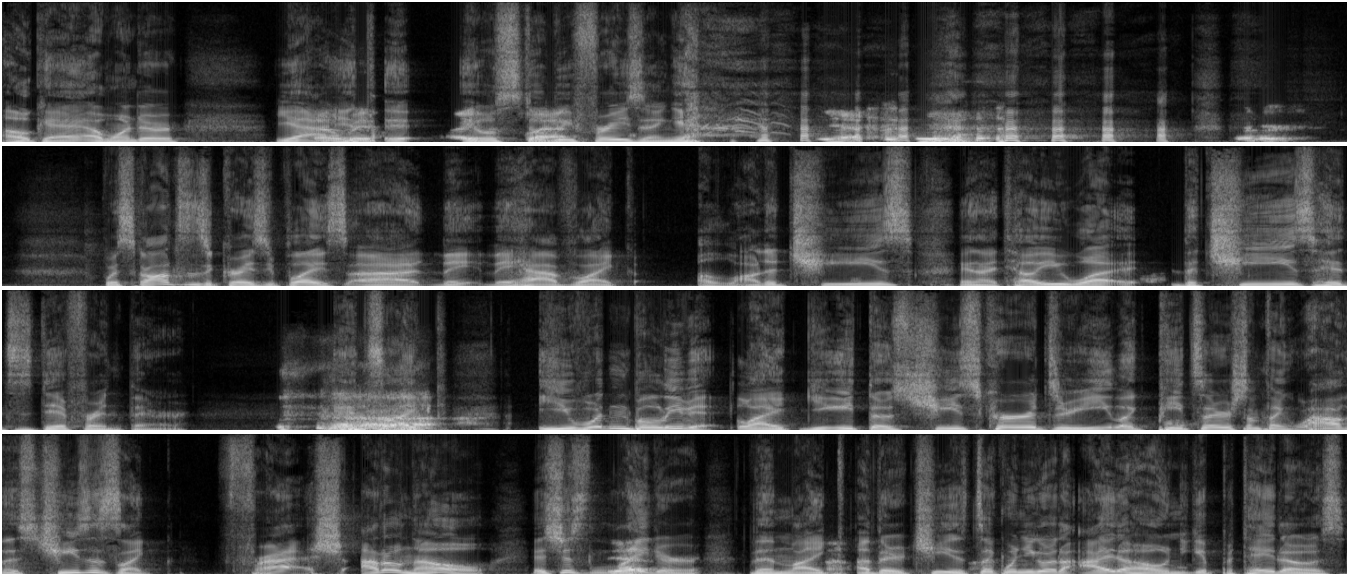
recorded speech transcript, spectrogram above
Okay, I wonder. Yeah, it, it, it will still be freezing. Yeah. Wisconsin's a crazy place. Uh, they they have like a lot of cheese, and I tell you what, the cheese hits different there. It's like you wouldn't believe it. Like you eat those cheese curds, or you eat like pizza or something. Wow, this cheese is like fresh. I don't know. It's just lighter than like other cheese. It's like when you go to Idaho and you get potatoes.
